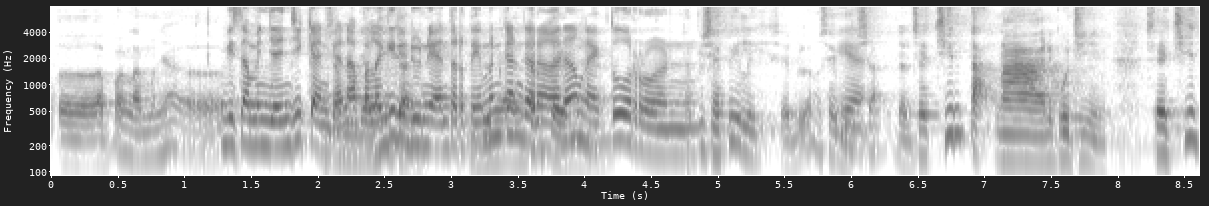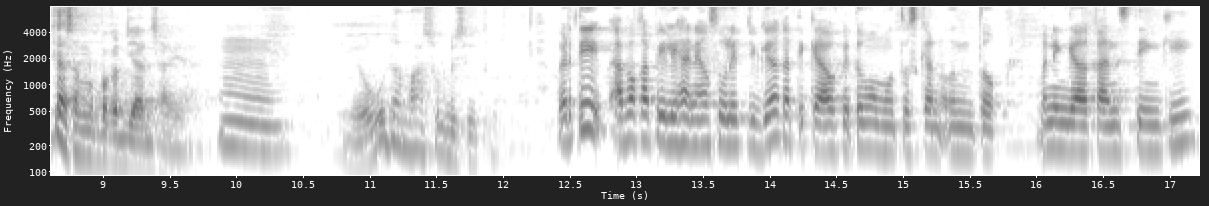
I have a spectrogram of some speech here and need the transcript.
eh, apa namanya. eh, bisa menjanjikan Bisa kan apalagi di menjanjikan. dunia entertainment Di dunia kan kadang-kadang naik turun. tapi saya pilih, saya bilang saya Iya. bisa dan saya cinta. Nah ini kuncinya, saya cinta sama pekerjaan saya. Hmm. Ya udah masuk di situ. Berarti apakah pilihan yang sulit juga ketika waktu itu memutuskan untuk meninggalkan Stinky?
